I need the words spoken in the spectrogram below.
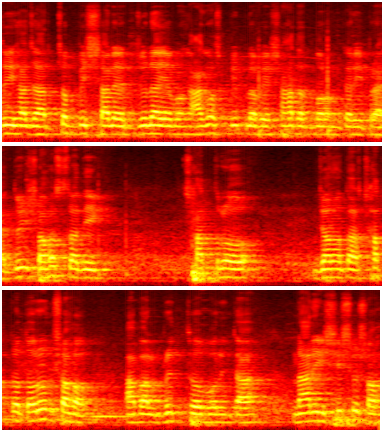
দুই হাজার চব্বিশ সালের জুলাই এবং আগস্ট বিপ্লবে শাহাদাত বরণকারী প্রায় দুই সহস্রাধিক ছাত্র জনতা, ছাত্র তরুণ সহ আবাল বৃদ্ধ, বনিতা, নারী, শিশু সহ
